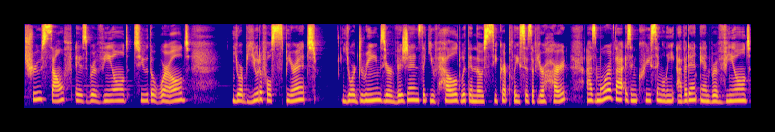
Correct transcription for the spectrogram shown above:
true self is revealed to the world, your beautiful spirit your dreams, your visions that you've held within those secret places of your heart, as more of that is increasingly evident and revealed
